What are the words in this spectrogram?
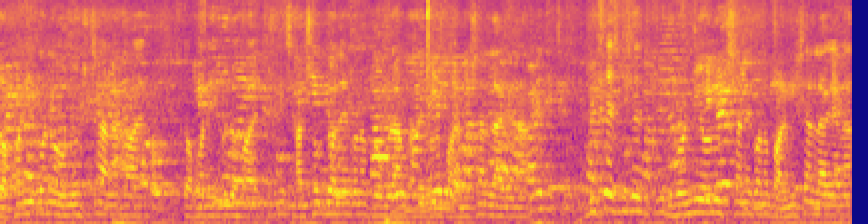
যখনই কোনো অনুষ্ঠান হয়, তখন এগুলো হয়। শাসক দলের কোনো প্রোগ্রাম হয়, কোনো পারমিশন লাগে না, বিশেষ বিশেষ ধর্মীয় অনুষ্ঠানে কোনো পারমিশন লাগে না,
